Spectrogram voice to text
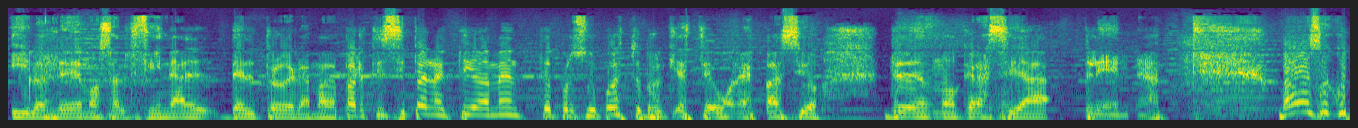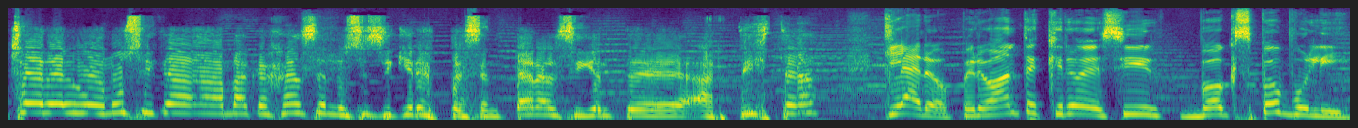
y los leemos al final del programa. Participan activamente, por supuesto, porque este es un espacio de democracia plena. Vamos a escuchar algo de música, Maca Hansen, no sé si quieres presentar al siguiente artista. Claro, pero antes quiero decir Vox Populi,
